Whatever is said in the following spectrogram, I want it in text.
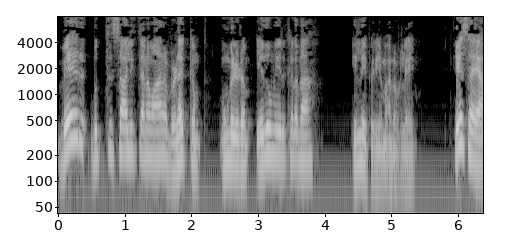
வேறு புத்திசாலித்தனமான விளக்கம் உங்களிடம் எதுவும் இருக்கிறதா? இல்லை பெரியமானவர்களே ஏசாயா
